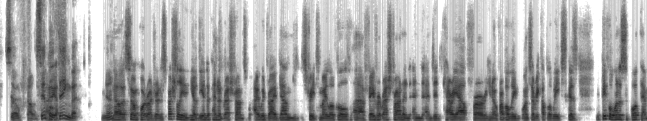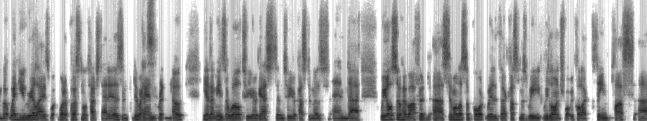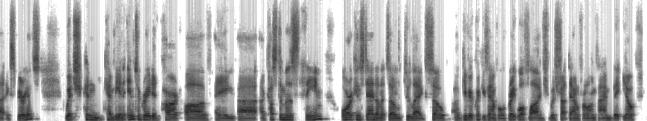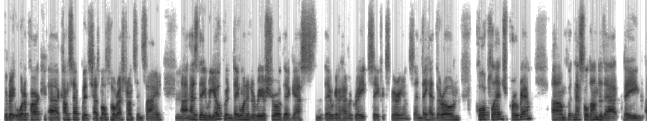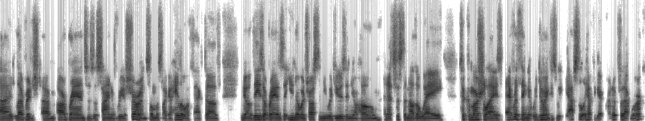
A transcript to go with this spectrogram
So simple thing, but yeah. No, it's so important, Roger, and especially you know the independent restaurants. I would drive down the street to my local uh, favorite restaurant and, and and did carry out for you know probably once every couple of weeks because people want to support them. But when you realize what, what a personal touch that is and do a yes. handwritten note, you know that means the world to your guests and to your customers. And uh, we also have offered uh, similar support with uh, customers. We we launched what we call a Clean Plus uh, experience which can can be an integrated part of a uh, a customer's theme or it can stand on its own two legs. So I'll give you a quick example. Great Wolf Lodge was shut down for a long time. They, you know, the Great Water Park uh, concept, which has multiple restaurants inside. Uh, mm-hmm. Uh, as they reopened, they wanted to reassure their guests that they were going to have a great, safe experience. And they had their own core pledge program. Um, but nestled under that, they uh, leveraged um, our brands as a sign of reassurance, almost like a halo effect of, you know, these are brands that you know and trust and you would use in your home. And that's just another way to commercialize everything that we're doing because we absolutely have to get credit for that work.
